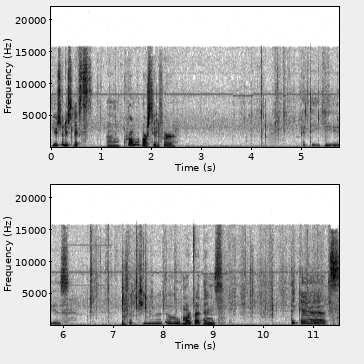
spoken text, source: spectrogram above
Usually it's like uh, chrome or silver. Look at these. So cute. Oh, more buttons. Tickets.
